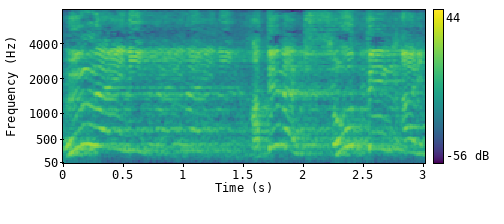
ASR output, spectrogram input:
運外に果てなき争点あり。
